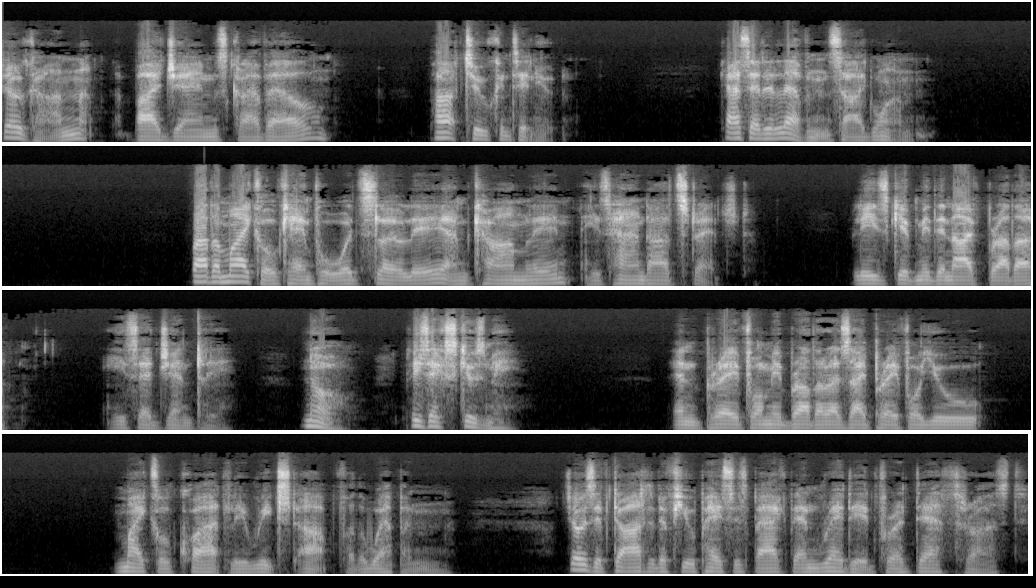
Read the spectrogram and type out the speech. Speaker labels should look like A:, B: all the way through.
A: Shogun by James Clavell. Part 2 continued. Cassette 11, Side 1. Brother Michael came forward slowly and calmly, his hand outstretched. "'Please give me the knife, brother,' he said gently. "'No, please excuse me.' "'Then pray for me, brother, as I pray for you.' Michael quietly reached up for the weapon. Joseph darted a few paces back, then readied for a death thrust.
